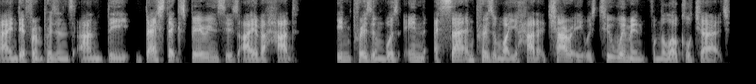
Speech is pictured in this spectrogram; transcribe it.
uh, in different prisons. And the best experiences I ever had in prison was in a certain prison where you had a charity. It was two women from the local church,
